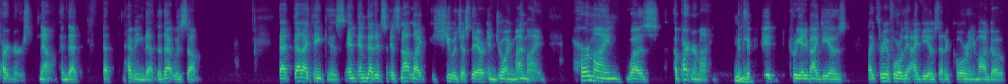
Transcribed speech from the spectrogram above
partners now, and that that having that that that was um, that that I think is and and that it's it's not like she was just there enjoying my mind. Her mind was a partner mind, Mhm. contributed creative ideas. Like three or four of the ideas that are core in Imago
